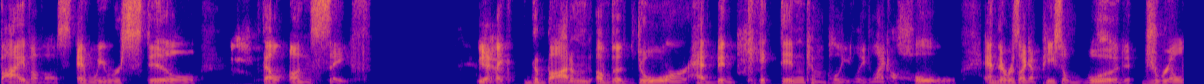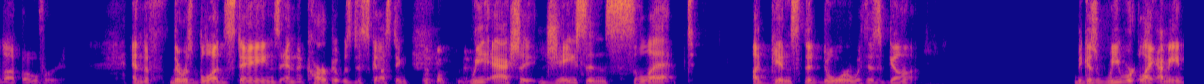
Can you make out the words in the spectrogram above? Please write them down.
five of us, and we were still felt unsafe yeah, like the bottom of the door had been kicked in completely like a hole and there was like a piece of wood drilled up over it. And the there was blood stains and the carpet was disgusting. We actually jason slept against the door with his gun. Because we were like i mean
